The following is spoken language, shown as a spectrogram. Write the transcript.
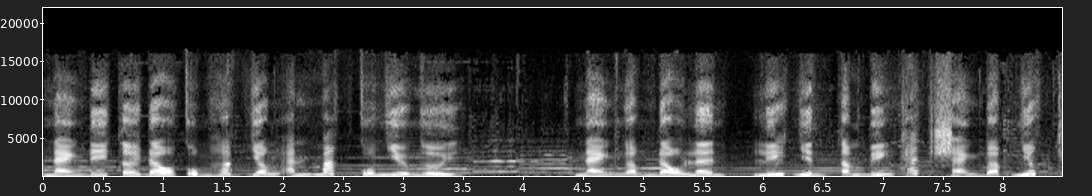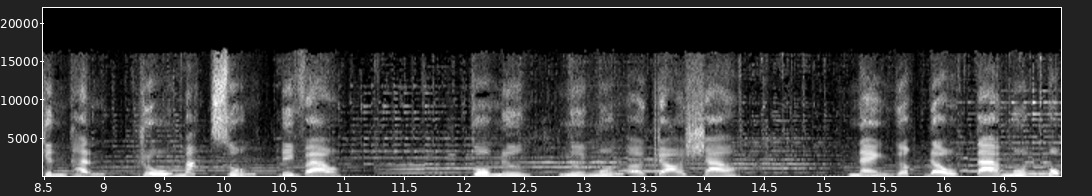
Nàng đi tới đâu cũng hấp dẫn ánh mắt của nhiều người. Nàng ngẫm đầu lên, liếc nhìn tấm biến khách sạn bậc nhất kinh thành Rủ mắt xuống, đi vào. Cô nương, ngươi muốn ở trọ sao? Nàng gật đầu ta muốn một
